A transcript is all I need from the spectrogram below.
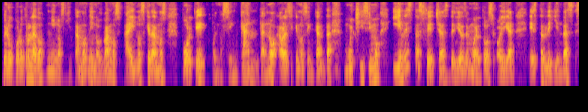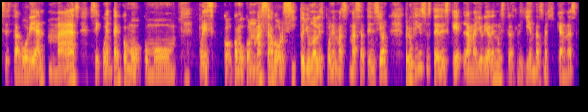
pero por otro lado, ni nos quitamos ni nos vamos, ahí nos quedamos porque pues nos encanta, ¿no? Ahora sí que nos encanta muchísimo y en estas fechas de Días de Muertos, oigan, estas leyendas se saborean más, se cuentan como, como, pues como con más saborcito y uno les pone más, más atención. Pero fíjense ustedes que la mayoría de nuestras leyendas mexicanas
